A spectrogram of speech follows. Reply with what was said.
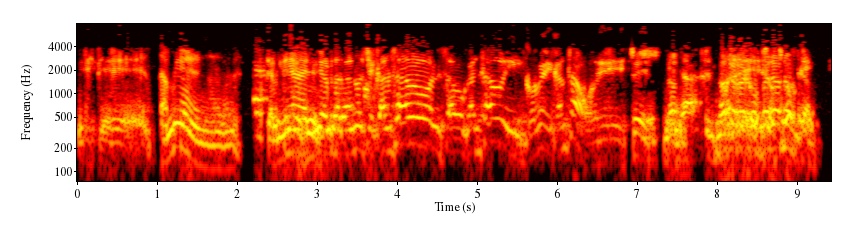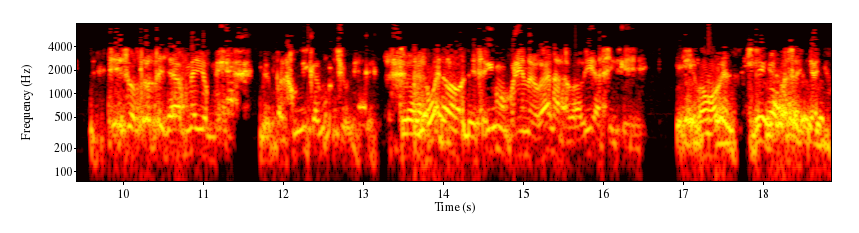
este, también terminar el viernes a la noche cansado, el sábado cansado y correr cansado. Eh, Sí, no, ya, no te recuperas nunca. Esos trotes ya medio me, me perjudican mucho, ¿viste? Claro. Pero bueno, le seguimos poniendo ganas todavía, así que eh, vamos a ver qué pasa este año.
